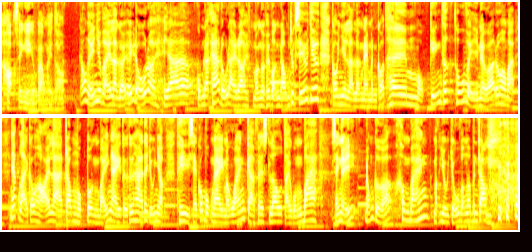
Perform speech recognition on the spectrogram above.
họ sẽ nghỉ vào ngày đó. Cáo nghĩ như vậy là gợi ý đủ rồi. Dạ cũng đã khá đủ đầy rồi. Mọi người phải vận động chút xíu chứ. Coi như là lần này mình có thêm một kiến thức thú vị nữa đúng không ạ? Nhắc lại câu hỏi là trong một tuần 7 ngày từ thứ hai tới chủ nhật Thì sẽ có một ngày mà quán cà phê slow tại quận 3 Sẽ nghỉ, đóng cửa, không bán Mặc dù chủ vẫn ở bên trong.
